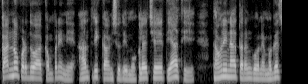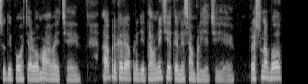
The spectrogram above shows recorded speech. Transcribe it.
કાનનો પડદો આ કંપનીને આંતરિક કાન સુધી મોકલે છે. ત્યાંથી ધવનીના તરંગોને મગજ સુધી પહોંચાડવામાં આવે છે. આ પ્રકારે આપણે જે ધ્વનિ છે તેને સાંભળીએ છીએ. પ્રશ્ન બ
